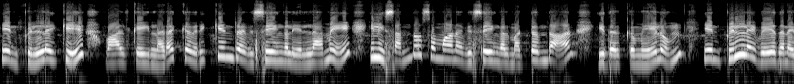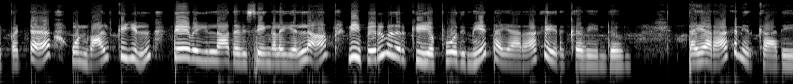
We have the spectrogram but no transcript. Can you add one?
என் பிள்ளைக்கு வாழ்க்கையில் நடக்கவிருக்கின்ற விஷயங்கள் எல்லாமே இனி சந்தோஷமான விஷயங்கள் மட்டும்தான். இதற்கு மேலும் என் பிள்ளை வேதனைப்பட்ட உன் வாழ்க்கையில் தேவையில்லாத விஷயங்களை எல்லாம் நீ பெறுவதற்கு எப்போதுமே தயாராக இருக்க வேண்டும். தயாராக நிற்காதே.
